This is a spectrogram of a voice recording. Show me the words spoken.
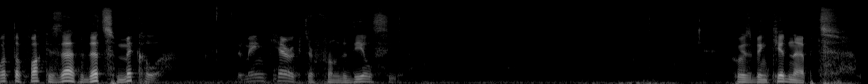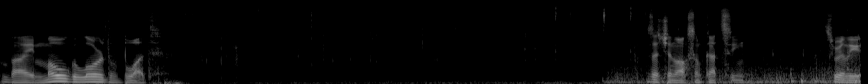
What the fuck is that? That's Miquella, the main character from the DLC. Who has been kidnapped by Mohg, Lord of Blood. Such an awesome cutscene. It's really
